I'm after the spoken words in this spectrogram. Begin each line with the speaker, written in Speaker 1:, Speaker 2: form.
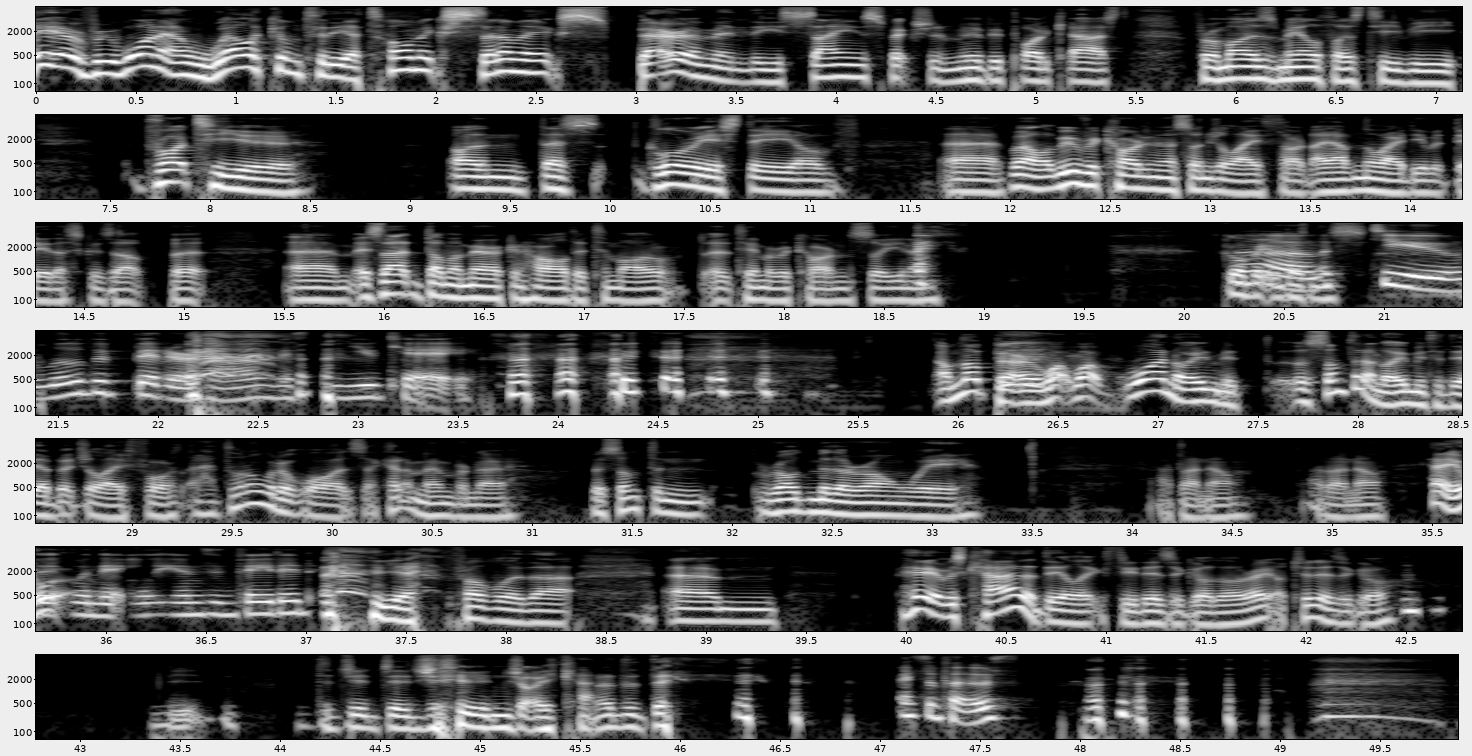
Speaker 1: Hey everyone, and welcome to the Atomic Cinema Experiment, the science fiction movie podcast from us, Mild Fuzz TV, brought to you on this glorious day of. Uh, well, we're recording this on July 3rd. I have no idea what day this goes up, but um, it's that dumb American holiday tomorrow at the time of recording, so you know. Go about your
Speaker 2: Oh, look
Speaker 1: business.
Speaker 2: at you, a little bit bitter, huh, Mr. UK?
Speaker 1: I'm not bitter. What what what annoyed me? There's something annoyed me today about July Fourth. I don't know what it was. I can't remember now. But something rubbed me the wrong way. I don't know. I don't know. Hey, wh-
Speaker 2: when the aliens invaded?
Speaker 1: yeah, probably that. Um, hey, it was Canada Day like three days ago, though, right, or two days ago. You, did you did you enjoy Canada Day?
Speaker 2: I suppose.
